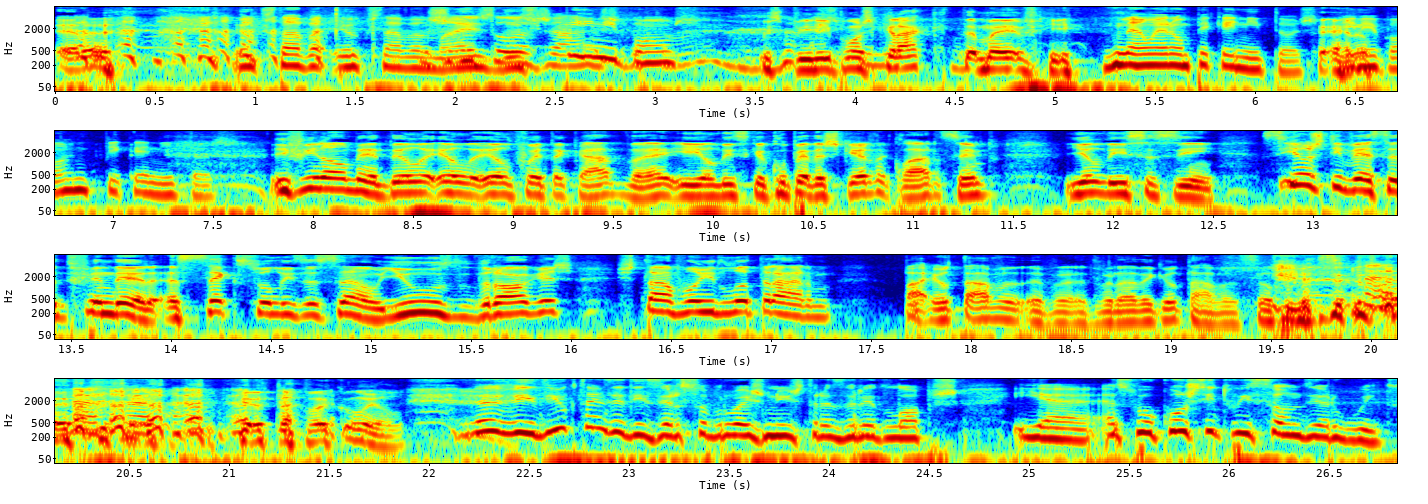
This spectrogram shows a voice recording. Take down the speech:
Era, Eu gostava, eu gostava Os mais dos pinipons. Os pinipons Crack também havia. Não, eram pequenitos. Eram. Pinipons pequenitos. E finalmente ele, ele, ele foi atacado, não é? e ele disse que a culpa é da esquerda, claro, sempre. E ele disse assim: se eu estivesse a defender a sexualização e o uso de drogas, estavam a idolatrar-me. Pá, eu estava, a ver- a verdade é que eu estava. Se ele tivesse. eu estava com ele. David, e o que tens a dizer sobre o ex-ministro Azeredo Lopes e a, a sua constituição de arguído?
